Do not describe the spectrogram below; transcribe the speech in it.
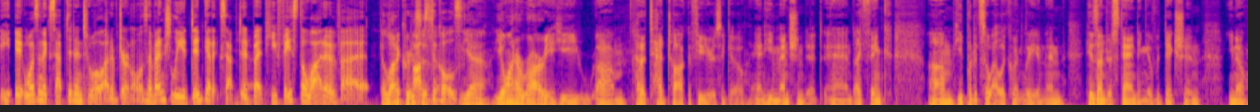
it wasn't accepted into a lot of journals. Eventually, it did get accepted, yeah. but he faced a lot of uh, a lot of criticism. obstacles. Yeah, Johann Hari he um, had a TED talk a few years ago, and he mentioned it, and I think um, he put it so eloquently, and, and his understanding of addiction, you know,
